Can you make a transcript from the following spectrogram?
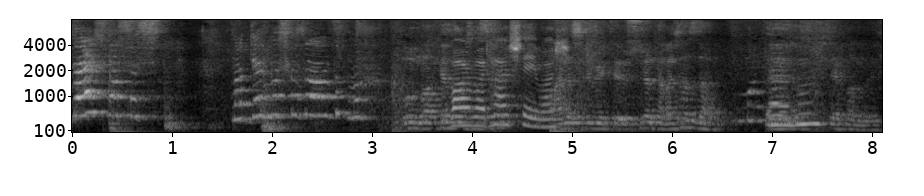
ders masası. Makyaj masası? Bu makyaj Var var her şey var. Aynasını birlikte üstüne takacağız da. Makyaj. Hı Şey yapalım dedik.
